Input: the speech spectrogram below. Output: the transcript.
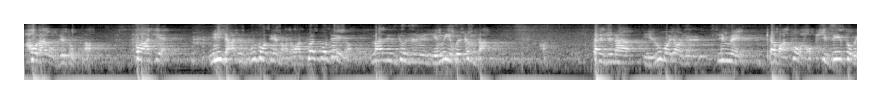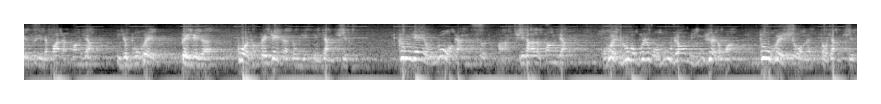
后来我们就懂了，发现你假设不做电脑的话，专做这个，那就是盈利会更大。但是呢，你如果要是因为要把做好 PC 作为自己的发展方向，你就不会被这个过程被这个东西影响欺负。中间有若干次啊，其他的方向会，如果不是我目标明确的话，都会使我们走向欺负。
